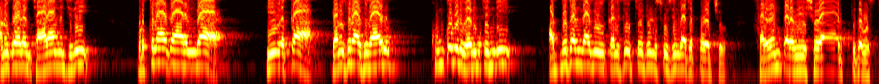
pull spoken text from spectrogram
అనుకోవడం చాలా మంచిది. వృత్తలాకారంగా ఈ యొక్క ధనుసు రాశి వారు కుంకుమను ధరించండి. అద్భుతంగా మీకు కలిసి వచ్చేటువంటి సూచనగా చెప్పవచ్చు. సర్వం పరమేశ్వరార్పితమస్తు.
